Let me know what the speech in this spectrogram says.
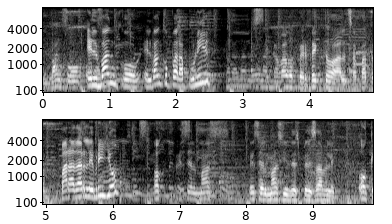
el banco. El banco, el banco para pulir. Para darle un acabado perfecto al zapato. Para darle brillo. Es el más, es el más indispensable. Ok,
